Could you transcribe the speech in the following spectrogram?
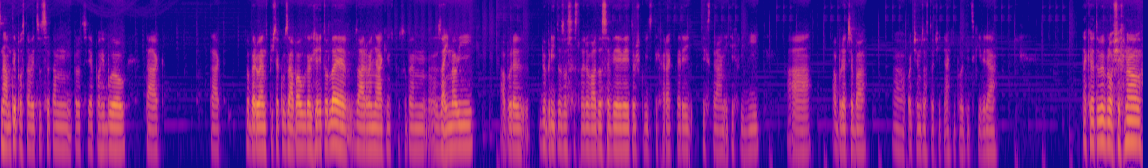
znám ty postavy, co se tam prostě pohybujou, tak, tak to beru jen spíš takovou zábavu, takže i tohle je zároveň nějakým způsobem zajímavý a bude dobrý to zase sledovat, zase vyjeví trošku víc ty charaktery těch stran i těch lidí a, a bude třeba uh, o čem zastočit nějaký politický videa. Tak jo, to by bylo všechno.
